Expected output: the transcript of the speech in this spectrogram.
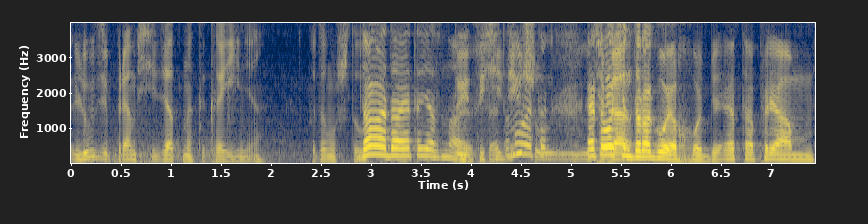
люди прям сидят на кокаине. Потому что... Да, да, это я знаю. Ты, ты сидишь... Это, ну, это, это очень дорогое хобби. Это прям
